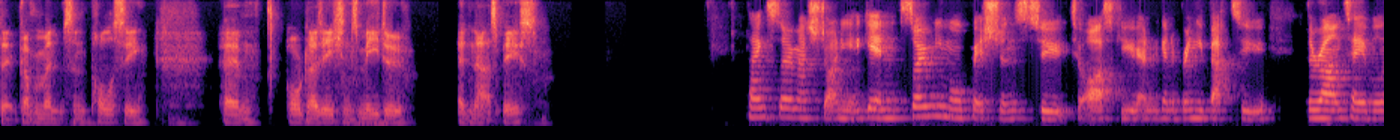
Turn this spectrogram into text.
that governments and policy um, organisations may do in that space. Thanks so much, Johnny. Again, so many more questions to, to ask you, and we're going to bring you back to the roundtable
